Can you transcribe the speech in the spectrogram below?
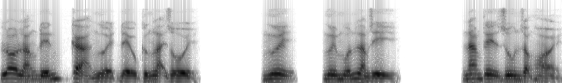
lo lắng đến cả người đều cứng lại rồi. Ngươi, ngươi muốn làm gì? Nam Tê run giọng hỏi.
